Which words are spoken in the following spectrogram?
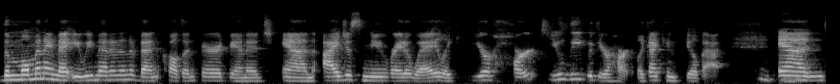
The moment I met you, we met at an event called Unfair Advantage, and I just knew right away, like your heart, you lead with your heart. Like I can feel that. Mm-hmm. And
